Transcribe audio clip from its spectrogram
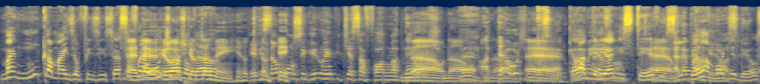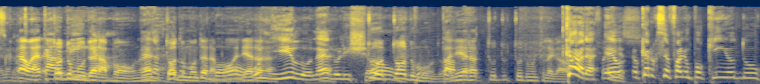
mas nunca mais eu fiz isso. Essa É, foi a né, última eu acho novela. que eu também. Eu Eles também. não conseguiram repetir essa fórmula até Não, hoje. não, É. não. Até hoje não É. conseguiram. Aquela. Adriane Esteves, Ela é pelo amor de Deus, é cara. Não, era, todo mundo era bom, né? Todo, mundo era bom. Ali era O Nilo, né? No lixão. tu- todo mundo. Puta Ali era merda. tudo, tudo muito legal. Cara, Foi eu, isso. eu quero que você fale um pouquinho do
